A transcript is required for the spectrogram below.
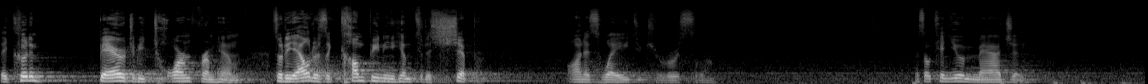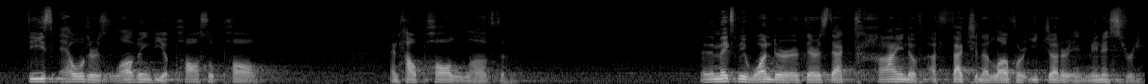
They couldn't bear to be torn from him, so the elders accompanied him to the ship on his way to Jerusalem. And so, can you imagine these elders loving the Apostle Paul and how Paul loved them? And it makes me wonder if there's that kind of affection and love for each other in ministry.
